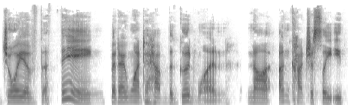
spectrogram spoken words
joy of the thing, but I want to have the good one, not unconsciously eat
